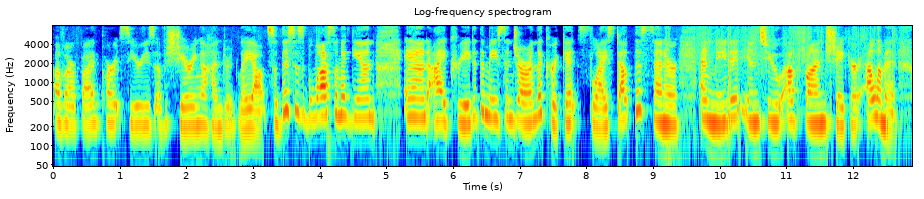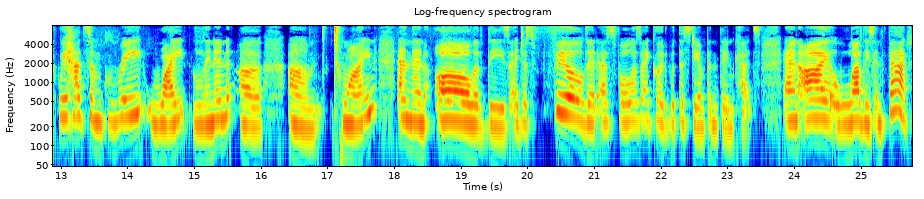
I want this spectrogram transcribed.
of our five-part series of sharing a hundred layouts. So this is Blossom again, and I created the mason jar on the Cricut, sliced out the center, and made it into a fun shaker element. We had some great white linen uh, um, twine, and then all of these, I just filled it as full as I could with the Stampin' Thin Cuts. And I love these. In fact,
